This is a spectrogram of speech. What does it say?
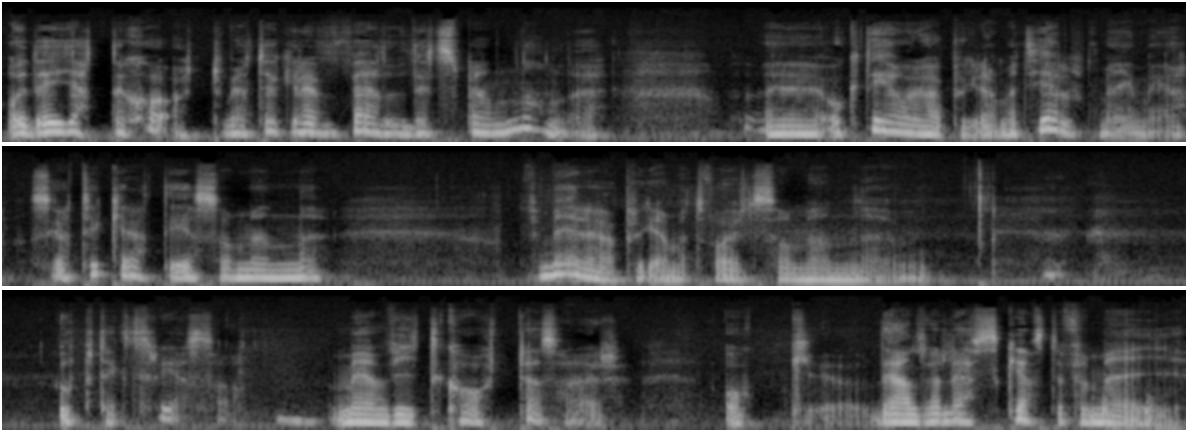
Och det är jätteskört men jag tycker det är väldigt spännande. Eh, och det har det här programmet hjälpt mig med. Så jag tycker att det är som en för mig har det här programmet varit som en um, upptäcktsresa med en vit karta så här. Och det allra läskigaste för mig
